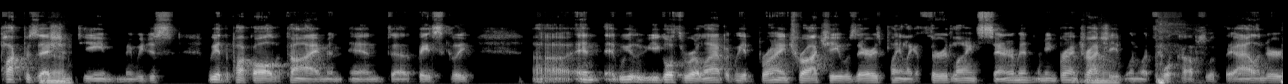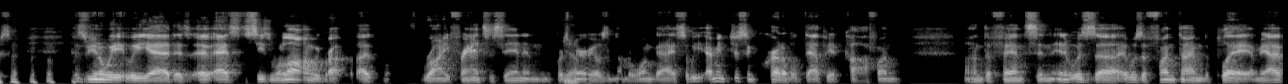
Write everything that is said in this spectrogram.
puck possession team. I mean, we just we had the puck all the time, and and uh, basically. Uh, and, and we you go through our lineup, and we had Brian Trottier was there. He's playing like a third line centerman. I mean, Brian Trottier had won what four cups with the Islanders because you know we we had as as the season went along, we brought uh, Ronnie Francis in, and of course Yep. Mario's the number one guy. So we, I mean, just incredible depth. We had Koff on on defense, and, and it was uh, it was a fun time to play. I mean, I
